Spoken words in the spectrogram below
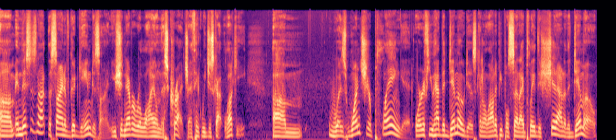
um, and this is not the sign of good game design. You should never rely on this crutch. I think we just got lucky. Um, was once you're playing it, or if you had the demo disc, and a lot of people said I played the shit out of the demo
